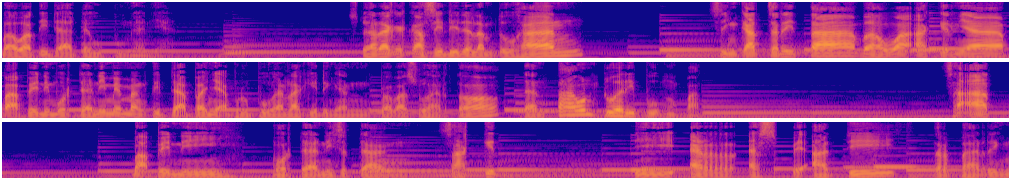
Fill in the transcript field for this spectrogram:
bahwa tidak ada hubungannya. Saudara kekasih di dalam Tuhan, singkat cerita bahwa akhirnya Pak Beni Murdani memang tidak banyak berhubungan lagi dengan Bapak Soeharto dan tahun 2004 saat Pak Beni Murdani sedang sakit di RSPAD terbaring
